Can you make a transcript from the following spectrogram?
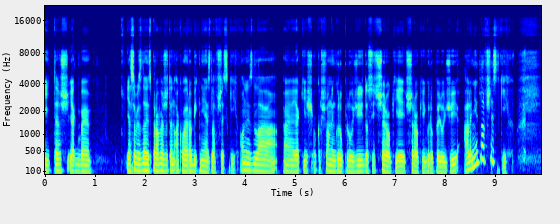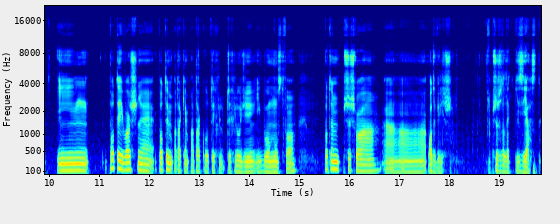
i też jakby ja sobie zdaję sprawę, że ten aquaerobik nie jest dla wszystkich. On jest dla e, jakichś określonych grup ludzi, dosyć szerokiej, szerokiej grupy ludzi, ale nie dla wszystkich. I po tej właśnie, po tym takim ataku tych, tych ludzi, ich było mnóstwo, potem przyszła odwilż przyszedł lekki zjazd.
